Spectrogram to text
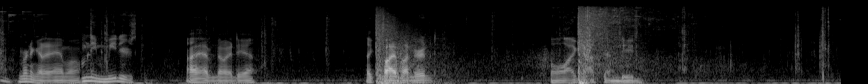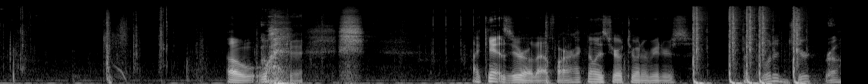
I'm running out of ammo. How many meters? I have no idea. Like 500. Oh, I got them, dude. Oh. oh, Okay. I can't zero that far. I can only zero 200 meters. Like, what a jerk, bro.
